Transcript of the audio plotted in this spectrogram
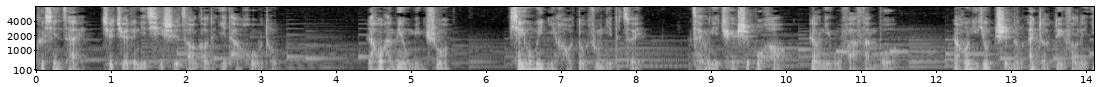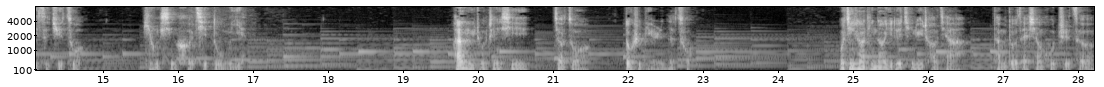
可现在却觉得你其实糟糕的一塌糊涂。然后还没有明说，先用为你好堵住你的嘴，再用你确实不好。让你无法反驳，然后你就只能按照对方的意思去做，用心何其毒也。还有一种珍惜，叫做都是别人的错。我经常听到一对情侣吵架，他们都在相互指责，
